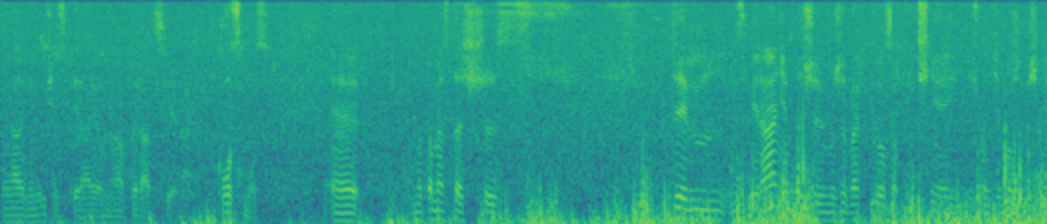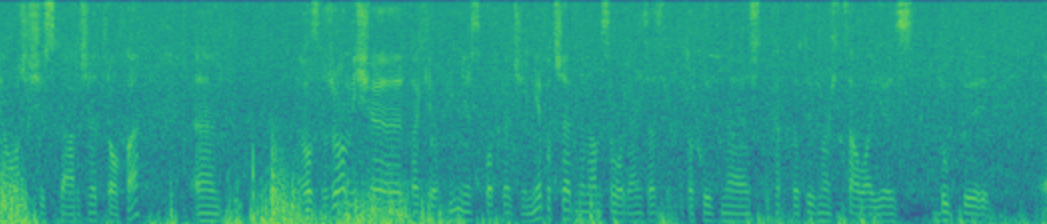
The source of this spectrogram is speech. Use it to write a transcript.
generalnie ludzie zbierają na operacje. Kosmos. E, Natomiast też z tym zbieraniem też może tak filozoficznie i też będzie może brzmiało, że się skarżę trochę. E, No, zdarzyło mi się takie opinie spotkać, że niepotrzebne nam są organizacje charytatywne, że ta charytatywność cała jest dupy, e,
